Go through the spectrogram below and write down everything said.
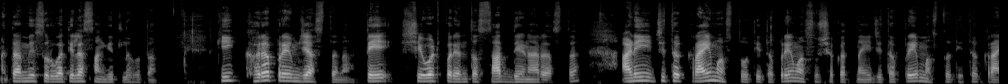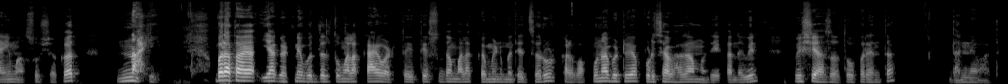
आता मी सुरुवातीला सांगितलं होतं की खरं प्रेम जे असतं ना ते शेवटपर्यंत साथ देणारं असतं. आणि जिथं क्राईम असतो तिथं प्रेम असू शकत नाही. जिथं प्रेम असतं तिथं क्राईम असू शकत नाही. बरं आता या घटनेबद्दल तुम्हाला काय वाटतंय ते सुद्धा मला कमेंटमध्ये जरूर कळवा. पुन्हा भेटूया पुढच्या भागामध्ये एका नवीन विषयासह. तोपर्यंत धन्यवाद.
